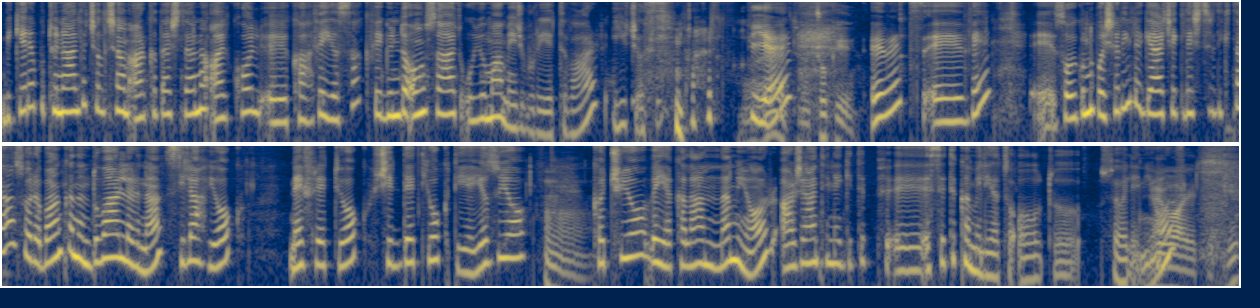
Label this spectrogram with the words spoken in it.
Bir kere bu tünelde çalışan arkadaşlarına alkol, e, kahve yasak ve günde 10 saat uyuma mecburiyeti var. İyi çalışsınlar diye. Evet, çok iyi. Evet e, ve e, soygunu başarıyla gerçekleştirdikten sonra bankanın duvarlarına silah yok, Nefret yok, şiddet yok diye yazıyor. Hmm. Kaçıyor ve yakalanamıyor. Arjantin'e gidip e, estetik ameliyatı olduğu söyleniyor. Rivayet peki.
